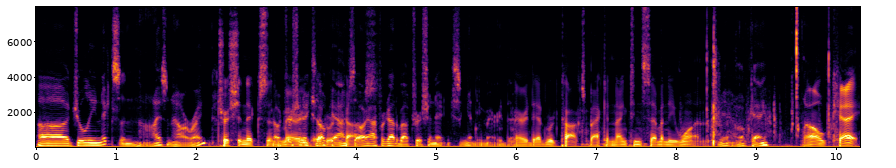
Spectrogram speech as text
Uh, Julie Nixon, Eisenhower, right? Tricia Nixon. Oh, married Tricia Nixon. Edward Okay, I'm Cox. sorry. I forgot about Tricia Nixon getting married there. Married Edward Cox back in 1971. Yeah, okay. Okay.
